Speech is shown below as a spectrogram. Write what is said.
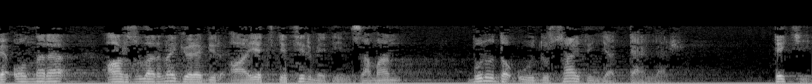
Ve onlara arzularına göre bir ayet getirmediğin zaman bunu da uydursaydın ya derler. De ki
